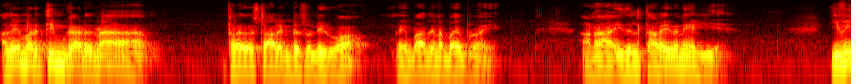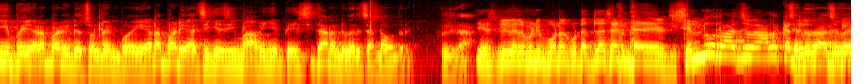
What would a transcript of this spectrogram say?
அதே மாதிரி திமுக ஆடுதுன்னா தலைவர் ஸ்டாலின்கிட்ட சொல்லிடுவோம் நீங்கள் பார்த்தீங்கன்னா பயப்படுவாங்க. ஆனால் இதில் தலைவனே இல்லையே. இவங்க போய் எடப்பாடிகிட்ட சொல்கிறேன்னு போய் எடப்பாடி அசிங்க அசிங்கமாக அவங்க பேசி தான் ரெண்டு பேரும் சண்டை வந்திருக்கு புரியுதா? எஸ்பி வேலுமணி போன கூட்டத்துல சண்டை செல்லூர் ராஜுவால கட்டு- செல்லுராஜுவே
